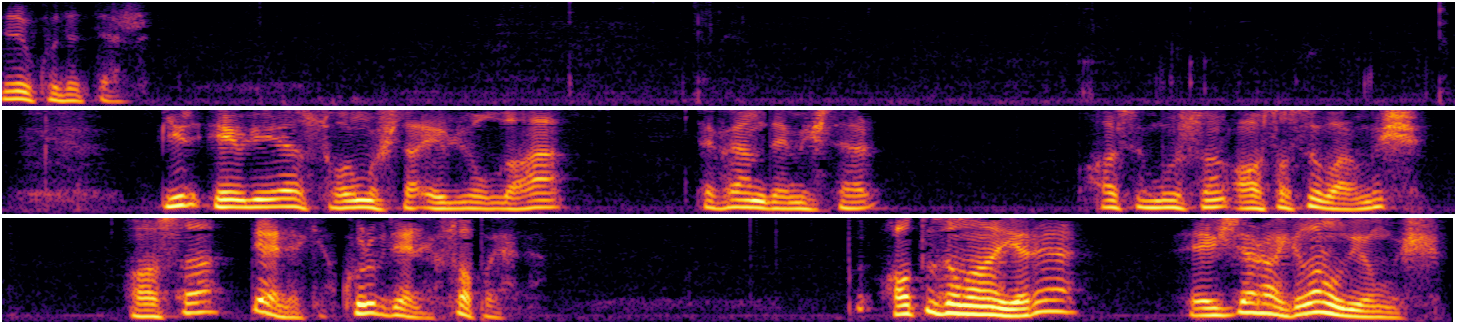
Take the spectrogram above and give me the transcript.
Nedir kudretler? Bir evliye sormuşlar Evliyullah'a efendim demişler Hazreti Musa'nın asası varmış. Asa değnek, kuru bir değnek, sopa yani. Altı zamana yere ejderha yılan oluyormuş.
